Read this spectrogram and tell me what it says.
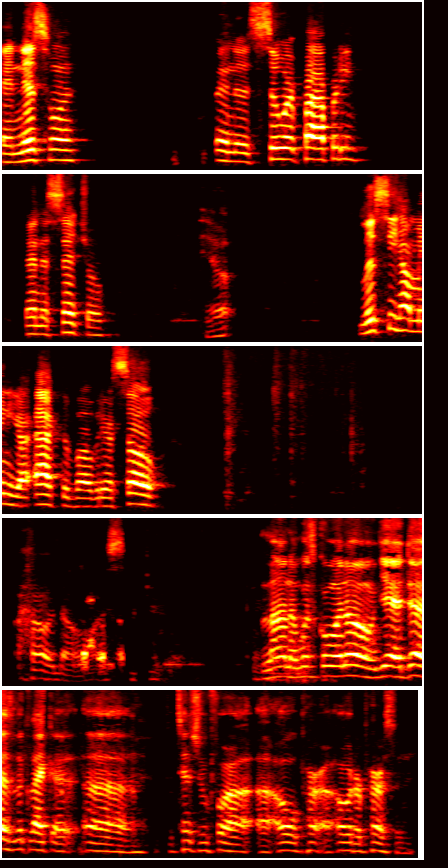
And this one, and the Seward property, and the Central. Yep. Let's see how many are active over there. So, hold on. one second. Lana, what's going on? Yeah, it does look like a, uh potential for a, a old per, a older person.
